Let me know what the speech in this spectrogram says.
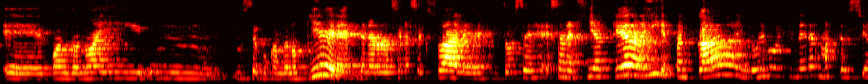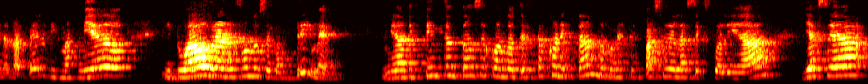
eh, cuando no hay un, no sé, pues cuando no quieres tener relaciones sexuales, entonces esa energía queda ahí estancada y lo único que genera es más tensión en la pelvis, más miedo y tu aura en el fondo se comprime. Mira, distinto entonces cuando te estás conectando con este espacio de la sexualidad, ya sea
